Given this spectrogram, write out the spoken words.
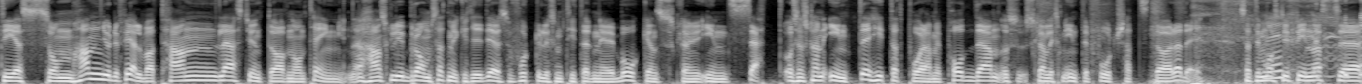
det som han gjorde fel var att han läste ju inte av någonting. Han skulle ju bromsat mycket tidigare. Så fort du liksom tittade ner i boken så skulle han ju insett. Och sen skulle han inte hittat på det här med podden och så skulle han liksom inte fortsatt störa dig. Så att det måste ju finnas, eh,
